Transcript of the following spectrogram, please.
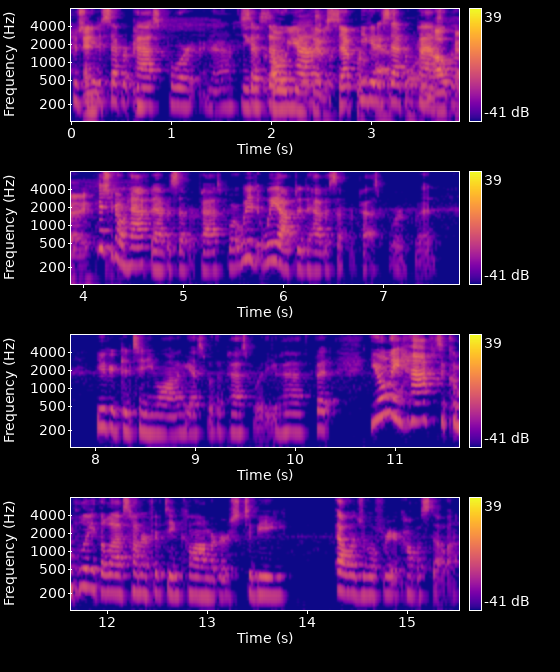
But you And- get a separate passport and a You get a separate, Oh, separate you have to have a passport. separate you get a separate passport. Okay. I guess you don't have to have a separate passport. We, we opted to have a separate passport, but you could continue on, I guess, with the passport that you have. But you only have to complete the last 115 kilometers to be eligible for your Compostela.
